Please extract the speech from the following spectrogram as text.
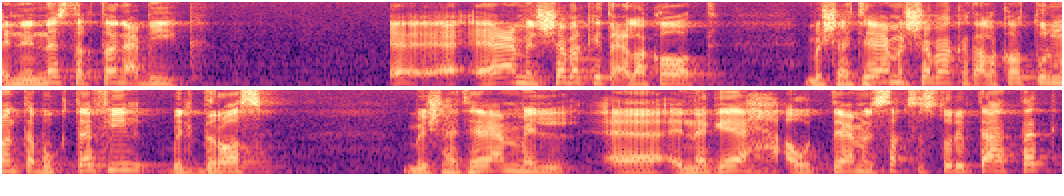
إن الناس تقتنع بيك. اعمل شبكة علاقات. مش هتعمل شبكة علاقات طول ما أنت مكتفي بالدراسة. مش هتعمل آه نجاح أو تعمل ال success story بتاعتك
